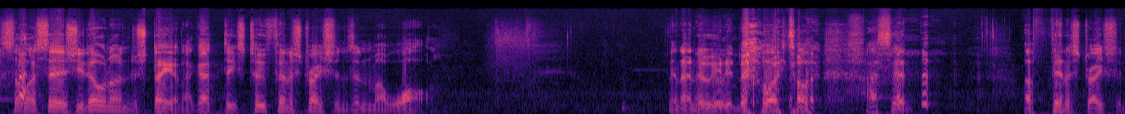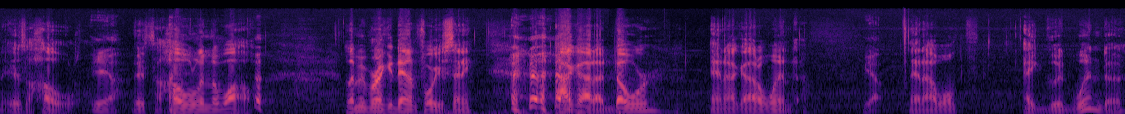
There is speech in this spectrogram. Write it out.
So I says, You don't understand. I got these two fenestrations in my wall. And I knew he didn't know what he told. I said, A fenestration is a hole. yeah. It's a hole in the wall. Let me break it down for you, Sonny. I got a door and I got a window. Yeah. And I want a good window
